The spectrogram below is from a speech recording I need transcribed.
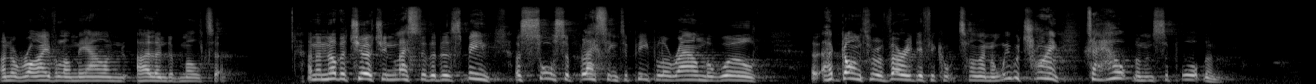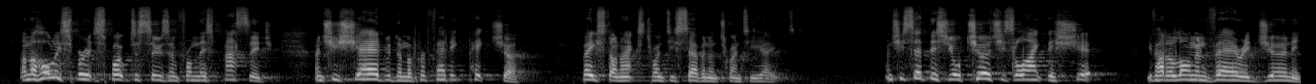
and arrival on the island of Malta. And another church in Leicester that has been a source of blessing to people around the world had gone through a very difficult time, and we were trying to help them and support them. And the Holy Spirit spoke to Susan from this passage, and she shared with them a prophetic picture based on Acts 27 and 28. And she said this Your church is like this ship. You've had a long and varied journey,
